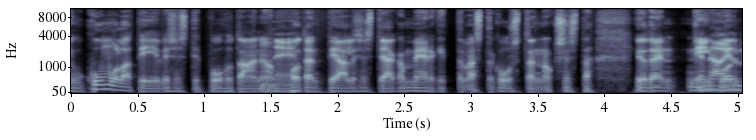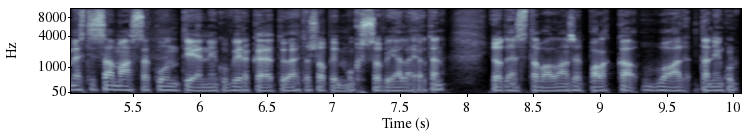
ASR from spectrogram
niin kuin kumulatiivisesti puhutaan jo Niin. potentiaalisesti aika merkittävästä kustannuksesta, joten Niin niin ne on kuin, ilmeisesti samassa kuntien niin kuin virka- ja työehtosopimuksessa vielä, joten, joten se tavallaan se palkka tai niin kuin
